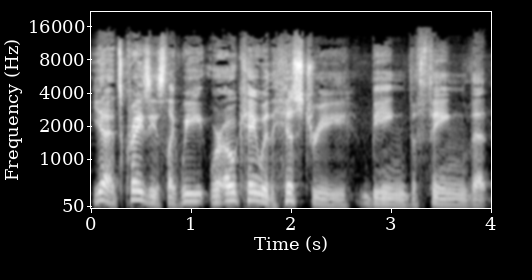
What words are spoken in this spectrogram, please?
Yeah, it's crazy. It's like we we're okay with history being the thing that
